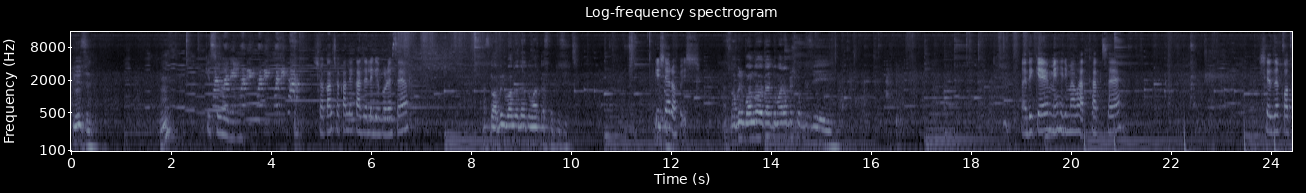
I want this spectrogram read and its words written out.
কি হয়েছে হুম? কিছু হয়নি। সকাল সকালে কাজে লেগে পড়েছে। আজকে অফিস বন্ধ তাই তোমার কাজ করতেছি। কিসের অফিস? আজকে অফিস বন্ধ তাই তোমার অফিস করতেছি। এদিকে মেহেরিমা ভাত খাচ্ছে। সে যে কত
